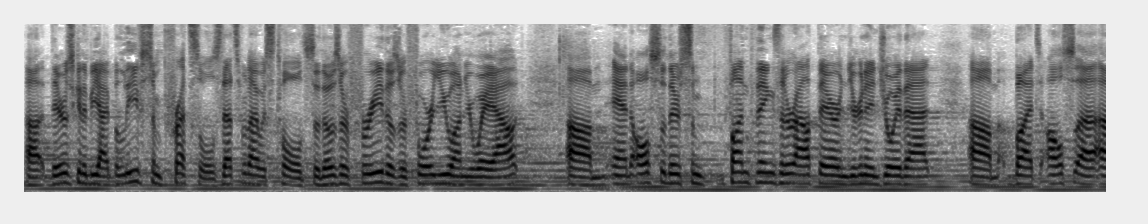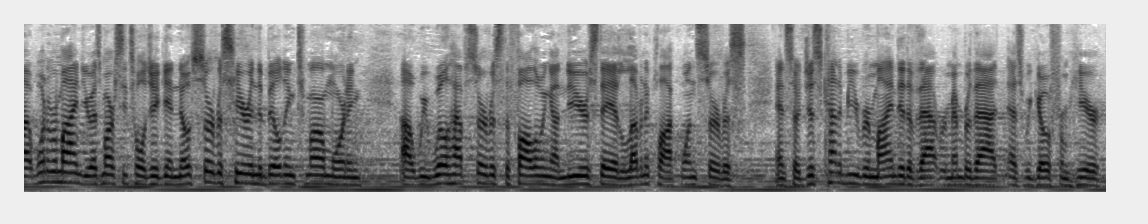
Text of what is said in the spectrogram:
uh, there's going to be, I believe, some pretzels. That's what I was told. So those are free, those are for you on your way out. Um, and also, there's some fun things that are out there, and you're going to enjoy that. Um, but also, I want to remind you, as Marcy told you again, no service here in the building tomorrow morning. Uh, we will have service the following on New Year's Day at 11 o'clock, one service. And so just kind of be reminded of that. Remember that as we go from here.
